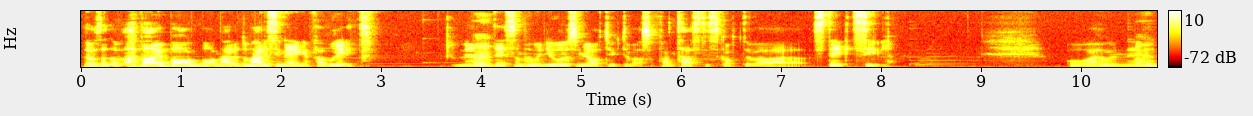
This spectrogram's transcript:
Det var så att varje barnbarn hade, de hade sin egen favorit. Men mm. det som hon gjorde som jag tyckte var så fantastiskt gott det var stekt sill. Och hon är mm.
